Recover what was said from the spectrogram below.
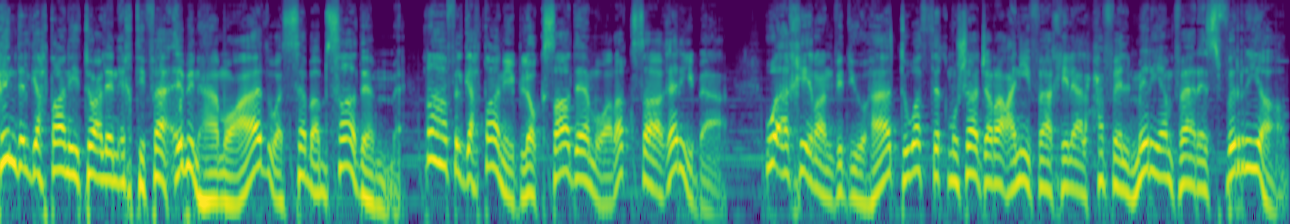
هند القحطاني تعلن اختفاء ابنها معاذ والسبب صادم. رهف القحطاني block صادم ورقصة غريبة. وأخيرا فيديوهات توثق مشاجرة عنيفة خلال حفل مريم فارس في الرياض.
